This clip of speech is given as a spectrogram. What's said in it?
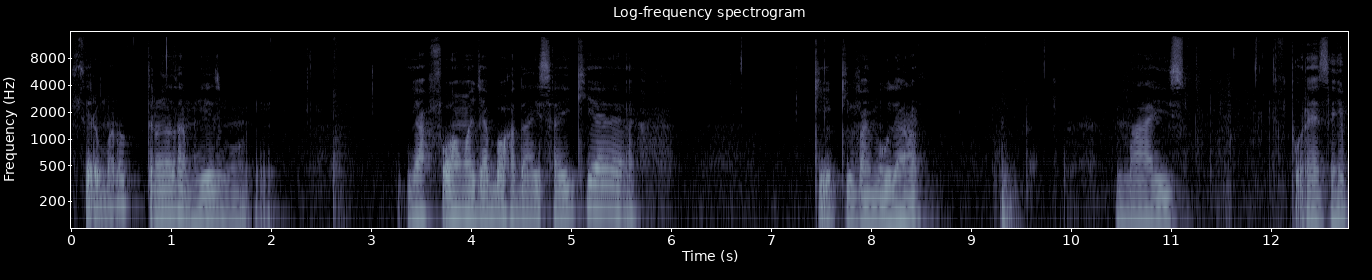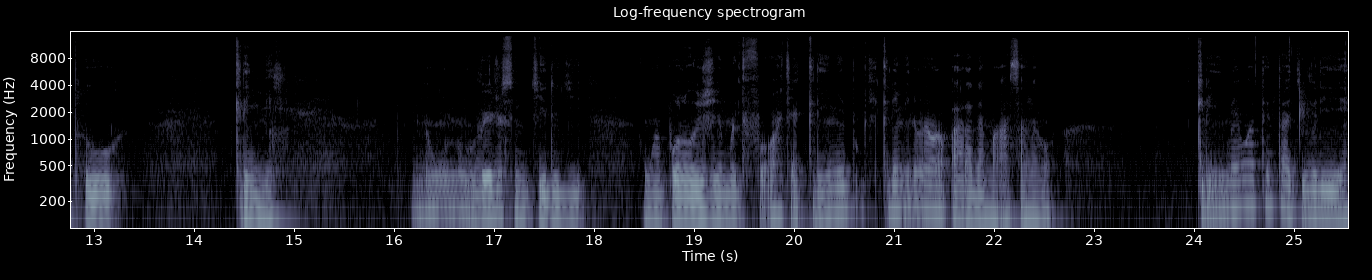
ser humano transa mesmo. E, e a forma de abordar isso aí que é que, que vai mudar. Mas, por exemplo, crime. Não, não vejo sentido de uma apologia muito forte a crime, porque crime não é uma parada massa, não. Crime é uma tentativa de,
